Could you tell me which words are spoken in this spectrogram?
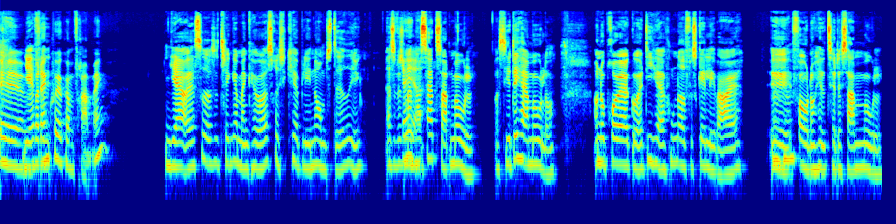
Øh, ja, hvordan kunne jeg komme frem? Ikke? Ja, og jeg sidder også og tænker, at man kan jo også risikere at blive enormt stadig. Ikke? Altså hvis ja, man ja. har sat sig et mål, og siger, det her er målet, og nu prøver jeg at gå af de her 100 forskellige veje, mm-hmm. øh, for at nå helt til det samme mål.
